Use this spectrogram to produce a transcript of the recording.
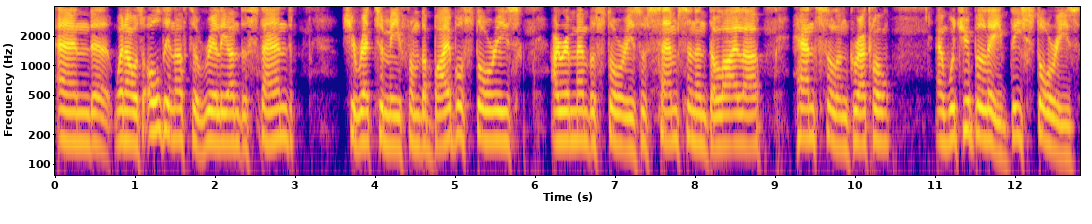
And uh, when I was old enough to really understand, she read to me from the Bible stories I remember stories of Samson and Delilah, Hansel and Gretel. And would you believe these stories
